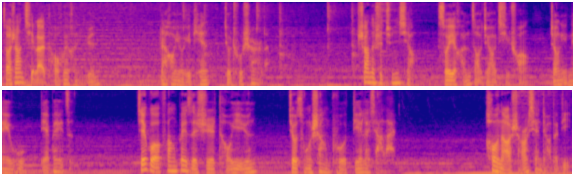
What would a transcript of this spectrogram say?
早上起来头会很晕，然后有一天就出事儿了。上的是军校，所以很早就要起床整理内务、叠被子，结果放被子时头一晕，就从上铺跌了下来，后脑勺先着的地。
